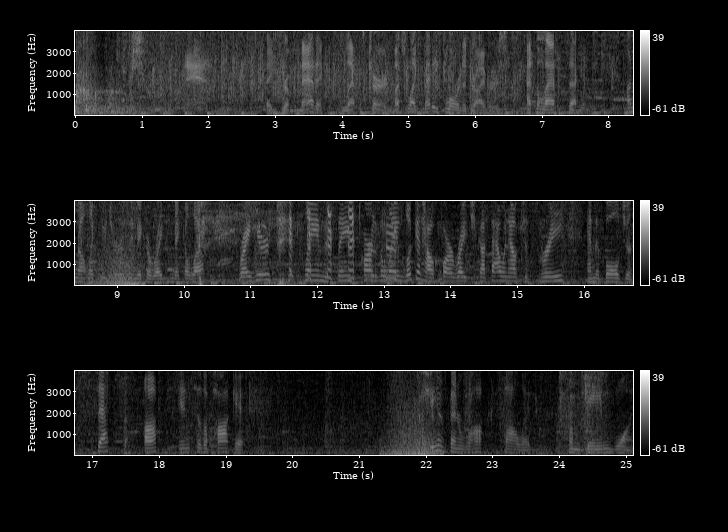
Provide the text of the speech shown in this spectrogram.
Man, a dramatic left turn, much like many Florida drivers at the last second. Oh, not like New Jersey, make a right to make a left. Right here's playing the same part of the lane. Look at how far right. She got that one out to three, and the ball just sets up into the pocket. She has been rock solid from game one.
